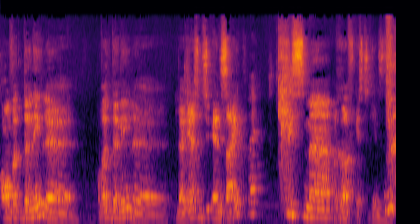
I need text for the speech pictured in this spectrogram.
On va te donner le. On va te donner le, le reste du insight. Ouais. Crissement rough, qu'est-ce que tu viens de dire?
